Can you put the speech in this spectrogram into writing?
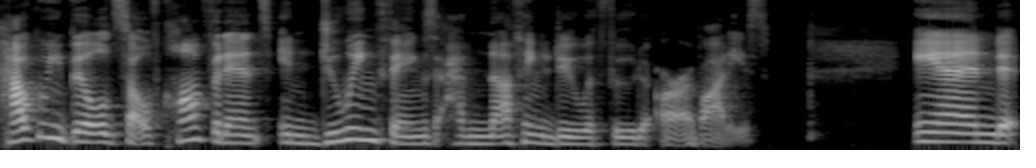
How can we build self-confidence in doing things that have nothing to do with food or our bodies? And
